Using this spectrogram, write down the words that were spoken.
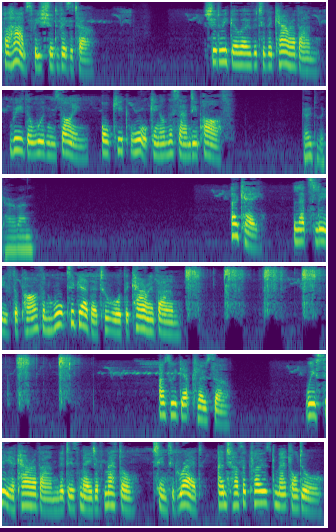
Perhaps we should visit her. Should we go over to the caravan, read the wooden sign, or keep walking on the sandy path? Go to the caravan. Okay. Let's leave the path and walk together toward the caravan. As we get closer, we see a caravan that is made of metal, tinted red, and has a closed metal door.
